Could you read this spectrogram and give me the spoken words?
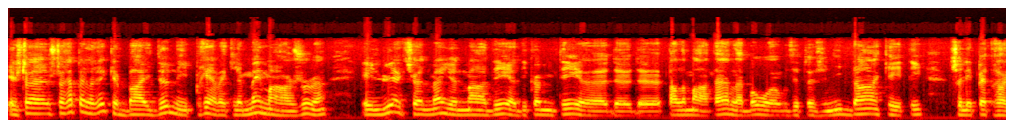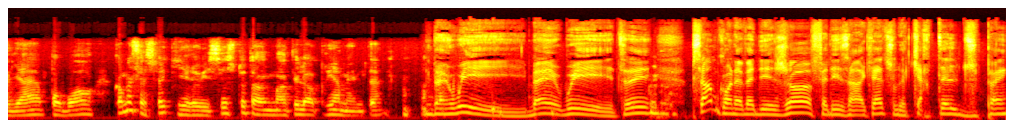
Et je te, je te, rappellerai que Biden est pris avec le même enjeu. Hein, et lui, actuellement, il a demandé à des comités euh, de, parlementaires là-bas aux États-Unis d'enquêter sur les pétrolières pour voir comment ça se fait qu'ils réussissent tout à augmenter leur prix en même temps. ben oui, ben oui. Il semble qu'on avait déjà fait des enquêtes sur le cartel du pain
